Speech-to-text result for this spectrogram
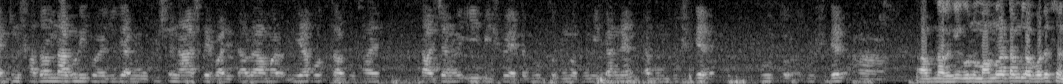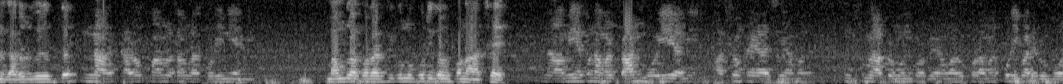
একজন সাধারণ নাগরিক হয়ে যদি আমি অফিসে না আসতে পারি তাহলে আমার নিরাপত্তা কোথায়? স্যার যেন এই বিষয়ে একটা গুরুত্বপূর্ণ ভূমিকা নেন এবং দোষীদের গুরুত্ব দোষীদের আপনারা কি কোনো মামলা টামলা করেছেন কারোর বিরুদ্ধে? না কারও মামলা টামলা করিনি আমি। মামলা করার কি কোনো পরিকল্পনা আছে? না আমি এখন আমার প্রাণ বইয়ে আমি আশঙ্কায় আছি আমার কোন সময় আক্রমণ করবে আমার উপর আমার পরিবারের উপর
